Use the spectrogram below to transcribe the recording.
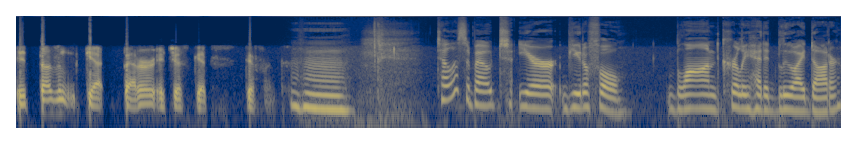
it doesn't get better. It just gets different. Tell us about your beautiful, blonde, curly-headed, blue-eyed daughter.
